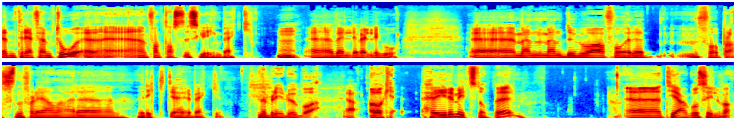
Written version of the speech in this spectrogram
en 3-5-2, en, en fantastisk wingback. Mm. veldig, veldig god. Men, men, Dubois får, får, plassen fordi han er riktig høyre bekken. Det blir Dubois. Ja. Ok. Høyre midtstopper. Tiago Silva.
